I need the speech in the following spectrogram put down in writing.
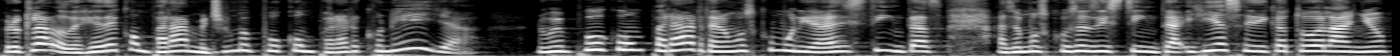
Pero claro, dejé de compararme, yo no me puedo comparar con ella. No me puedo comparar, tenemos comunidades distintas, hacemos cosas distintas y ella se dedica todo el año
